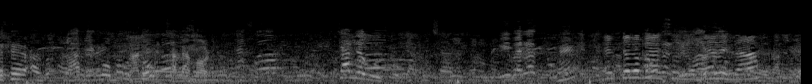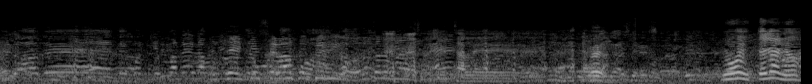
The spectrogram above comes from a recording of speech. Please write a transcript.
Echarle amor. Echarle gusto. Y verás Esto lo va a hacer, ¿es verdad? Es que se va a Cecilio. Esto lo va a hacer. No, entera no.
